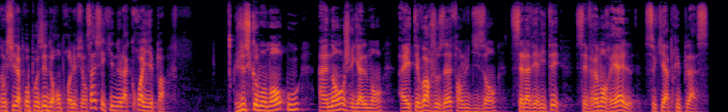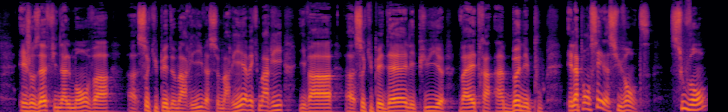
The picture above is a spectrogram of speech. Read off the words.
Donc s'il a proposé de rompre les fiançailles, c'est qu'il ne la croyait pas jusqu'au moment où un ange également a été voir Joseph en lui disant c'est la vérité, c'est vraiment réel ce qui a pris place. Et Joseph finalement va euh, s'occuper de Marie, va se marier avec Marie, il va euh, s'occuper d'elle et puis euh, va être un, bon époux. Et la pensée est la suivante. Souvent,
